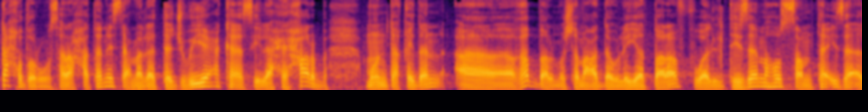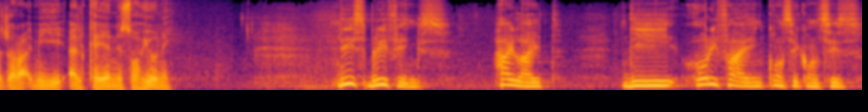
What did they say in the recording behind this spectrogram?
تحظر صراحة استعمال التجويع كسلاح حرب منتقدا آه، غض المجتمع الدولي الطرف والتزامه الصمت إزاء جرائم الكيان الصهيوني. These briefings highlight the horrifying consequences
